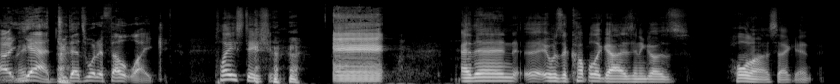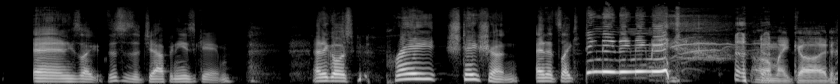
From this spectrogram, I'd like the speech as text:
Right? Yeah, dude, that's what it felt like. PlayStation. and then uh, it was a couple of guys, and he goes, "Hold on a second. and he's like, "This is a Japanese game," and he goes, "Pray Station," and it's like, "Ding ding ding ding ding." oh my god.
